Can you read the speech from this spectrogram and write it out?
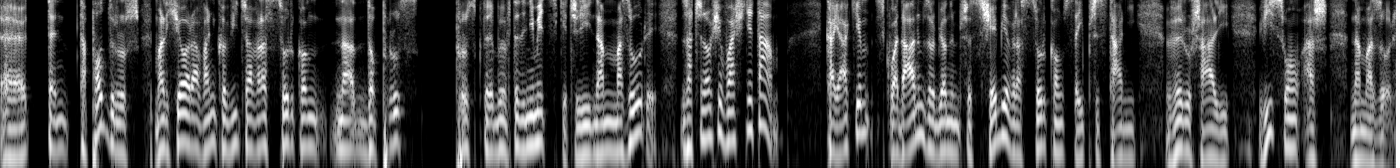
e, ten, ta podróż Malchiora Wańkowicza wraz z córką na, do Prus Prus, które były wtedy niemieckie, czyli na Mazury, zaczynał się właśnie tam. Kajakiem składanym, zrobionym przez siebie wraz z córką z tej przystani wyruszali Wisłą aż na Mazury.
